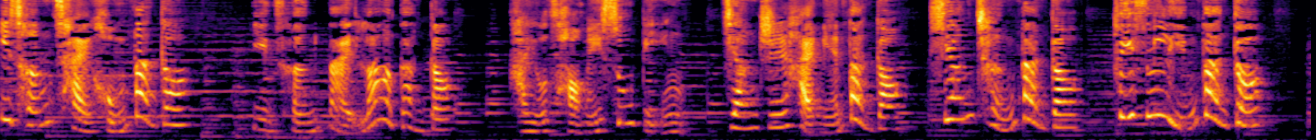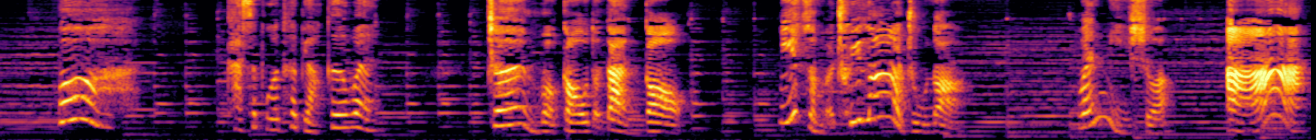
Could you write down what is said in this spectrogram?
一层彩虹蛋糕，一层奶酪蛋糕，还有草莓酥饼、姜汁海绵蛋糕、香橙蛋糕、黑森林蛋糕。哦，卡斯伯特表哥问：“这么高的蛋糕，你怎么吹蜡烛呢？”温妮说：“啊。”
